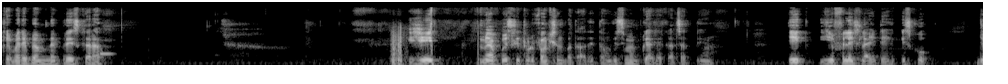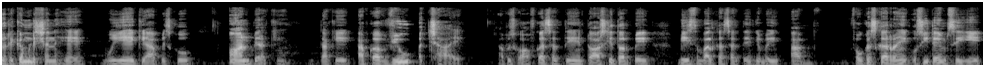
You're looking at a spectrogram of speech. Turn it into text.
कैमरे पे हमने प्रेस करा। ये मैं आपको इसकी थोड़ी फ़ंक्शन बता देता हूँ कि इसमें हम क्या क्या कर सकते हैं। एक ये फ्लैश लाइट है। इसको जो रिकमेंडेशन है, वो ये है कि आप इसको ऑन पे रखें, ताकि आपका व्यू अच्छा आए। आप इसको ऑफ़ कर सकते हैं टॉर्च के तौर पे भी इस्तेमाल कर सकते हैं कि भाई आप फोकस कर रहे हैं, उसी टाइम से ये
